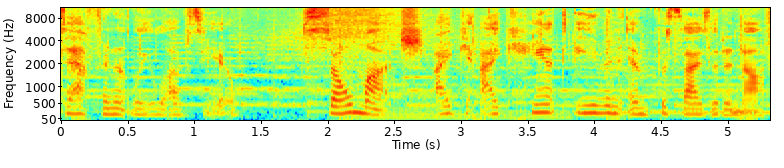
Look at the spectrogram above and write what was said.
definitely loves you so much. I, I can't even emphasize it enough,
